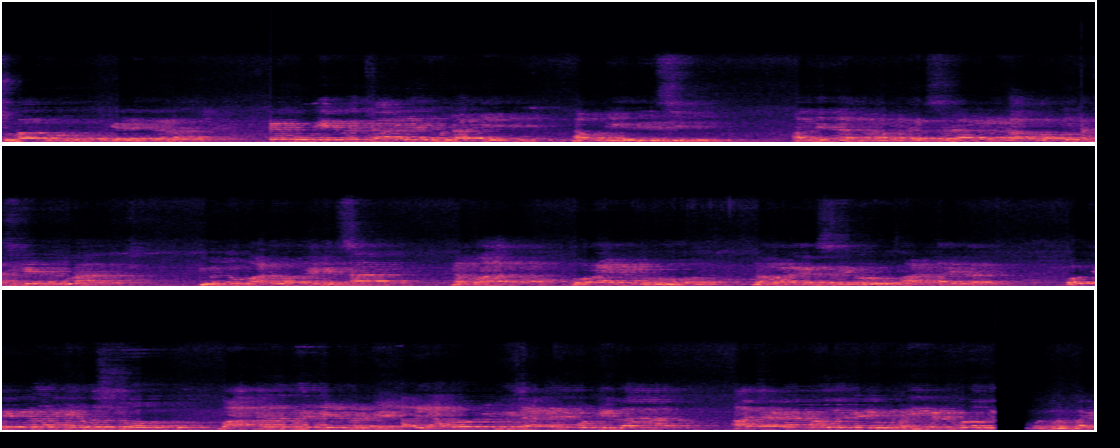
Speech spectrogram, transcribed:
ಸುಮಾರು ಹೇಳಿದ್ರಲ್ಲ ಭೂಮಿಯನ್ನು ಜಾಗದ ನಿಮಗಾಗಿ ನಾವು ನಿಗದಿಸಿದ್ದೀವಿ ಅಲ್ಲಿನ ನಮ್ಮ ನಗರಸಭೆ ಆಡಳಿತ ಅವತ್ತು ಹಂಚಿಕೆಯನ್ನು ಕೂಡ ಇವತ್ತು ಮಾಡುವಂತ ಕೆಲಸ ನಮ್ಮ ಹೋರಾಟರು ನಮ್ಮ ನಗರಸಭೆಯವರು ಮಾಡ್ತಾ ಇದ್ದಾರೆ. ಬಹುತೇಕ ನಾನು ಕೆಲವಷ್ಟು ಮಾತುಗಳನ್ನ ಕೇಳ್ಪಟ್ಟೆ. ಅದು ಯಾರೋ ನಿಮ್ಗೆ ಜಾಗ ಕೊಟ್ಟಿಲ್ಲ. ಆ ಜಾಗ ಕೊಡೋದಕ್ಕೆ ನೀವು ಮನೆ ಕಟ್ಟಿಕೊಡೋದಕ್ಕೆ ಒಂದು ರೂಪಾಯಿ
